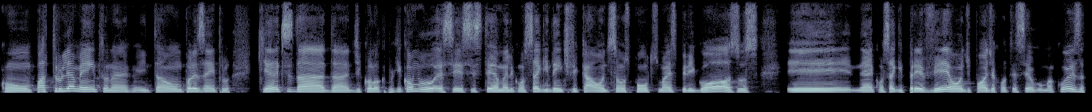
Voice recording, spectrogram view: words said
com patrulhamento, né? Então, por exemplo, que antes da, da, de colocar, porque como esse sistema ele consegue identificar onde são os pontos mais perigosos e né, consegue prever onde pode acontecer alguma coisa,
